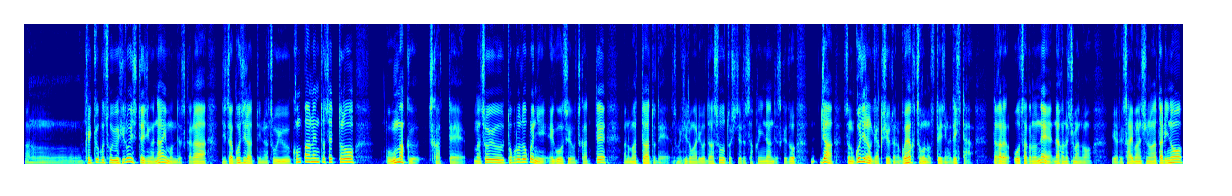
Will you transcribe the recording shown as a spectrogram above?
あのー、結局そういう広いステージがないもんですから実はゴジラっていうのはそういうコンパーネントセットのこううまく使って、まあ、そういうところどころにエゴー性を使ってあのマットアートでその広がりを出そうとしてる作品なんですけどじゃあそのゴジラの逆襲というのは500坪のステージができた。だから大阪のね中之島のいわゆる裁判所の辺りの、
